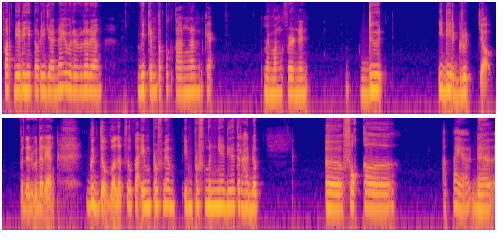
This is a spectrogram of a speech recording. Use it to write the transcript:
Part dia di Hitori Jana ya bener-bener yang bikin tepuk tangan kayak memang Vernon dude you did good job. Bener-bener yang good job banget sumpah. Improve-nya improvementnya dia terhadap uh, vokal apa ya da,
